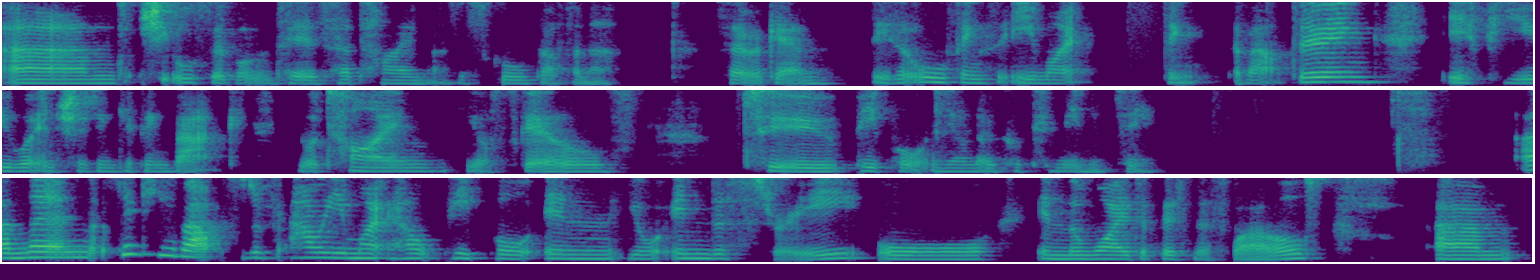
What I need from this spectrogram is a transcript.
and she also volunteers her time as a school governor. So, again, these are all things that you might think about doing if you were interested in giving back your time, your skills to people in your local community. And then thinking about sort of how you might help people in your industry or in the wider business world. Um,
